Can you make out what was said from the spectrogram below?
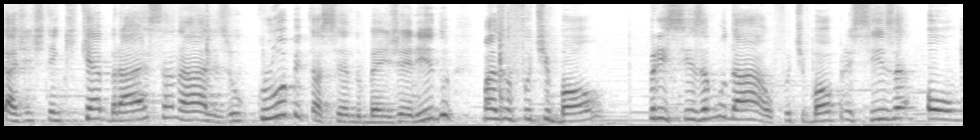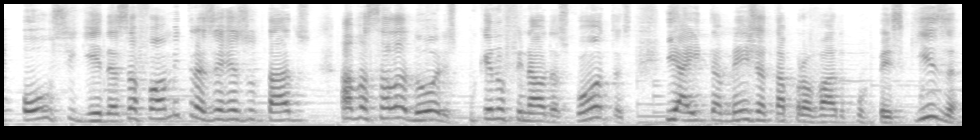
a gente tem que quebrar essa análise. O clube está sendo bem gerido, mas o futebol precisa mudar. O futebol precisa ou, ou seguir dessa forma e trazer resultados avassaladores. Porque no final das contas, e aí também já está provado por pesquisa,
